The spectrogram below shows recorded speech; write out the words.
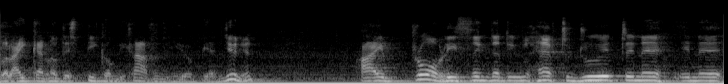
Well, I cannot speak on behalf of the European Union. I probably think that we will have to do it in a, in a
